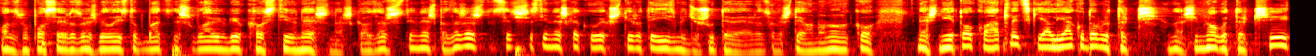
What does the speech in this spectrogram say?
onda smo posle, razumeš, bilo isto, baciš u glavi mi bio kao Steve Nash, znaš, kao zašto Steve Nash, pa znaš zašto, sećaš se Steve Nash kako uvek šutirao te između šuteve, razumeš, te ono, kao, znaš, nije toliko atletski, ali jako dobro trči, znaš, i mnogo trči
